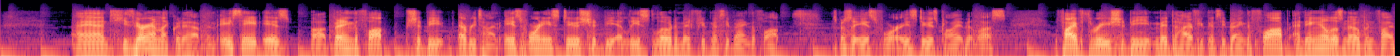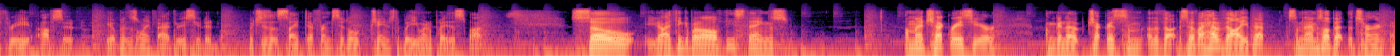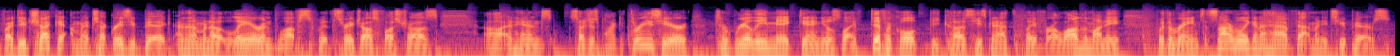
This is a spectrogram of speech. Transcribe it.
and he's very unlikely to have them. Ace 8 is uh, betting the flop should be every time. Ace 4 and Ace 2 should be at least low to mid frequency betting the flop, especially Ace 4. Ace 2 is probably a bit less. 5 3 should be mid to high frequency betting the flop, and Daniel doesn't open 5 3 offsuit. He opens only 5 3 suited, which is a slight difference. It'll change the way you want to play this spot. So, you know, I think about all of these things. I'm going to check raise here. I'm going to check raise some of the value. So if I have value bet, sometimes I'll bet the turn. If I do check it, I'm going to check raise you big, and then I'm going to layer in bluffs with straight draws, flush draws, uh, and hands such as pocket threes here to really make Daniel's life difficult because he's going to have to play for a lot of the money with a range that's not really going to have that many two pairs.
